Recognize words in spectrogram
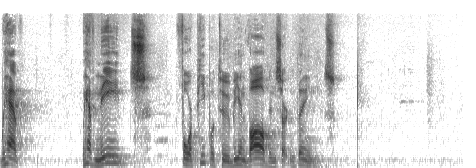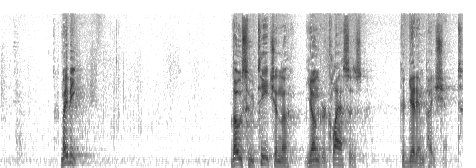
We have we have needs for people to be involved in certain things. Maybe those who teach in the younger classes could get impatient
